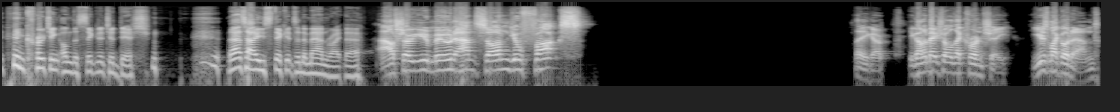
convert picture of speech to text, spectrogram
Encroaching on the signature dish. That's how you stick it to the man right there. I'll show you moon and sun, you fucks! There you go. You gotta make sure they're crunchy. Use my good hand.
